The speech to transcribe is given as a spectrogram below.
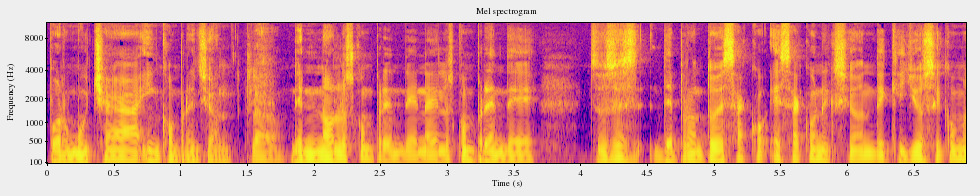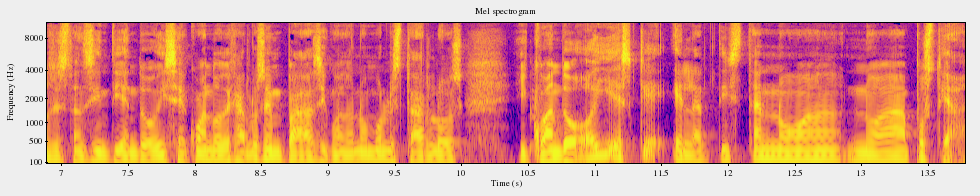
por mucha incomprensión, Claro. de no los comprende, nadie los comprende. Entonces, de pronto esa, co- esa conexión de que yo sé cómo se están sintiendo y sé cuándo dejarlos en paz y cuándo no molestarlos y cuando, oye, es que el artista no ha, no ha posteado.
